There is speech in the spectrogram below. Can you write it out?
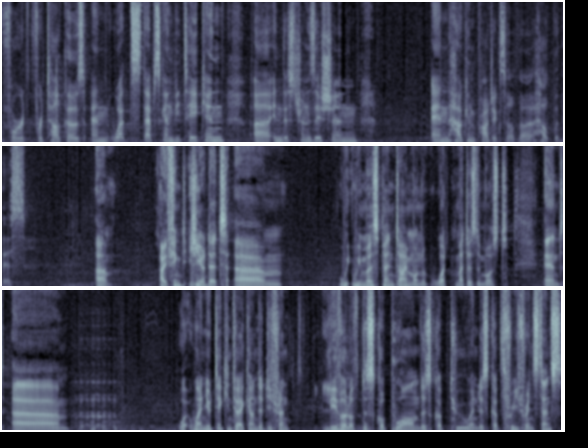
for, for telcos and what steps can be taken uh, in this transition and how can Project Sylva help with this? Um, I think here that um, we, we, must spend time on what matters the most. And um, when you take into account the different level of the scope 1, the scope 2, and the scope 3, for instance.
